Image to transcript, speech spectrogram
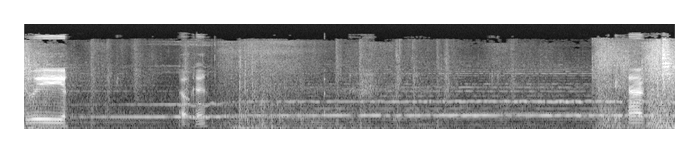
three. Okay. Attack.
